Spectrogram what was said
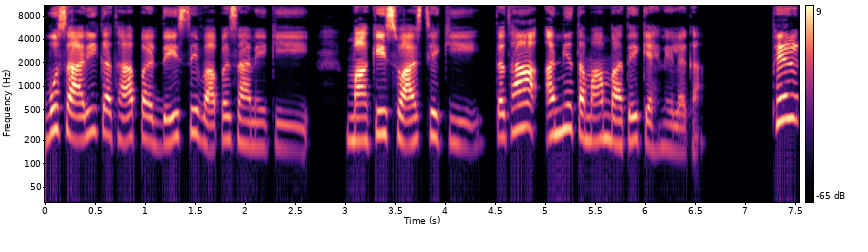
वो सारी कथा परदेश से वापस आने की, माँ के स्वास्थ्य की तथा अन्य तमाम बातें कहने लगा। फिर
